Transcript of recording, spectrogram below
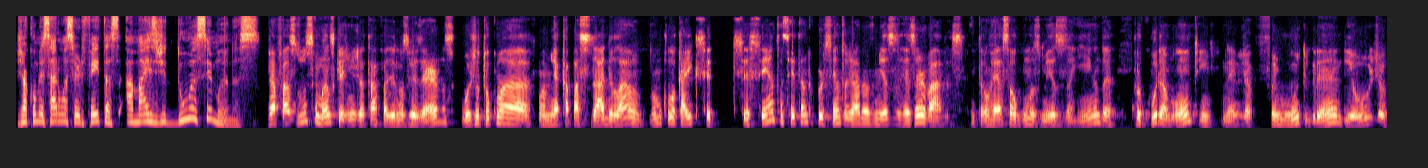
já começaram a ser feitas há mais de duas semanas. Já faz duas semanas que a gente já está fazendo as reservas. Hoje eu estou com uma minha capacidade lá, vamos colocar aí que você 60%, 70% já das mesas reservadas. Então resta algumas mesas ainda. Procura ontem, né, já foi muito grande, hoje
